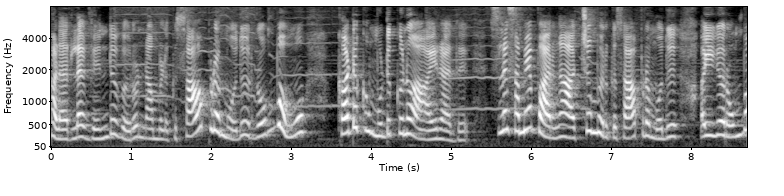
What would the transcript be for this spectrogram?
கலரில் வெந்து வரும். நம்மளுக்கு சாப்பிடும் போது ரொம்பவும் கடுக்கு முடுக்குன்னு ஆயிராது. சில சமயம் பாருங்கள் அச்சமுறுக்கு சாப்பிடும் போது ஐயோ ரொம்ப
